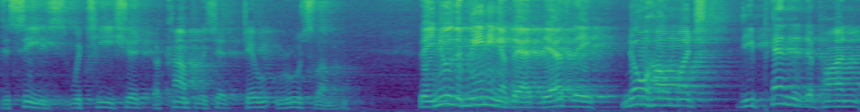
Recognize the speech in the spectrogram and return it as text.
decease, which he should accomplish at Jerusalem. They knew the meaning of that death. They know how much depended upon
